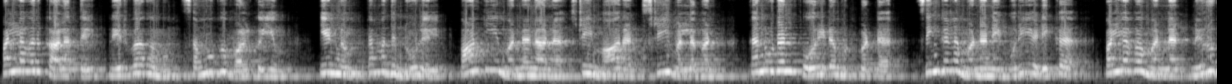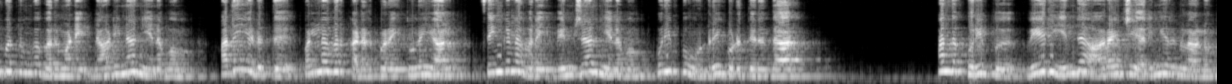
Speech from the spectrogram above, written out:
பல்லவர் காலத்தில் நிர்வாகமும் சமூக வாழ்க்கையும் என்னும் தமது நூலில் பாண்டிய மன்னனான ஸ்ரீ மாறன் ஸ்ரீவல்லவன் தன்னுடன் போரிட முற்பட்ட சிங்கள மன்னனை முறியடிக்க பல்லவ மன்னன் நிருபதுங்கவர்மனை நாடினான் எனவும் அதையடுத்து பல்லவர் கடற்படை துணையால் சிங்களவரை வென்றான் எனவும் குறிப்பு ஒன்றை கொடுத்திருந்தார். அந்த குறிப்பு வேறு எந்த ஆராய்ச்சி அறிஞர்களாலும்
